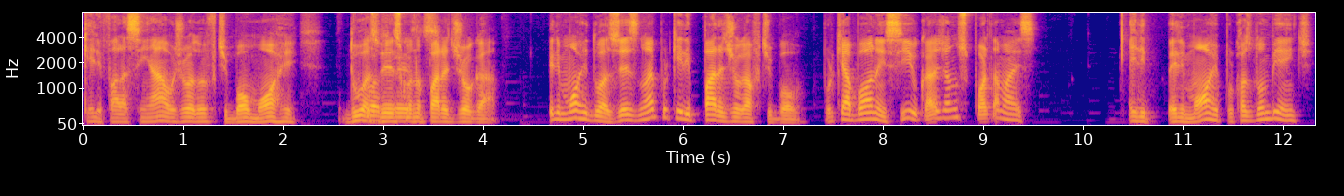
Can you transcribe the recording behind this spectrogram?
Que ele fala assim: ah, o jogador de futebol morre duas, Duas vezes, quando vezes. para de jogar. Ele morre duas vezes não é porque ele para de jogar futebol, porque a bola em si o cara já não suporta mais. Ele, ele morre por causa do ambiente.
